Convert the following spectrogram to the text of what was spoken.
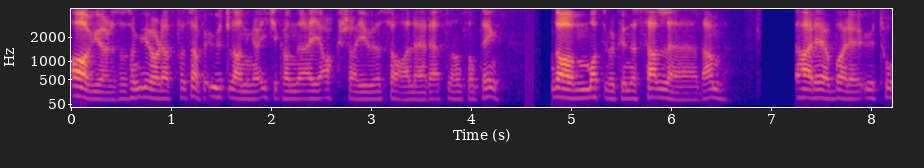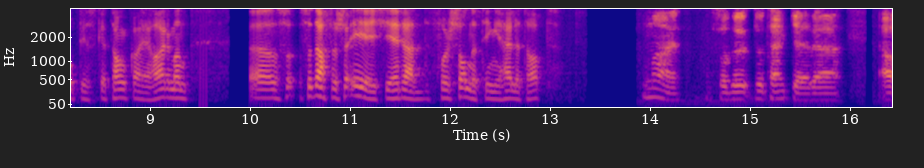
avgjørelser som gjør at f.eks. utlendinger ikke kan eie aksjer i USA eller et eller annet sånt. Da måtte vi kunne selge dem. Dette er jo bare utopiske tanker jeg har. men så, så, derfor så er jeg ikke redd for sånne ting i hele tatt. Nei, så du, du tenker eh, ja,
